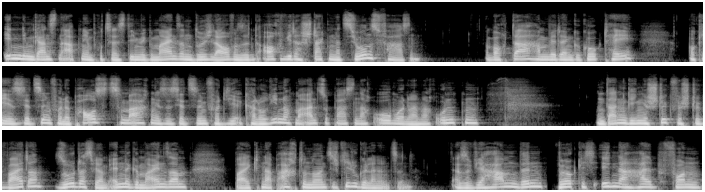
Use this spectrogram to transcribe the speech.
in dem ganzen Abnehmprozess, den wir gemeinsam durchlaufen sind, auch wieder Stagnationsphasen. Aber auch da haben wir dann geguckt, hey, okay, ist es jetzt sinnvoll, eine Pause zu machen? Ist es jetzt sinnvoll, die Kalorien nochmal anzupassen, nach oben oder nach unten? Und dann ging es Stück für Stück weiter, so dass wir am Ende gemeinsam bei knapp 98 Kilo gelandet sind. Also wir haben denn wirklich innerhalb von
